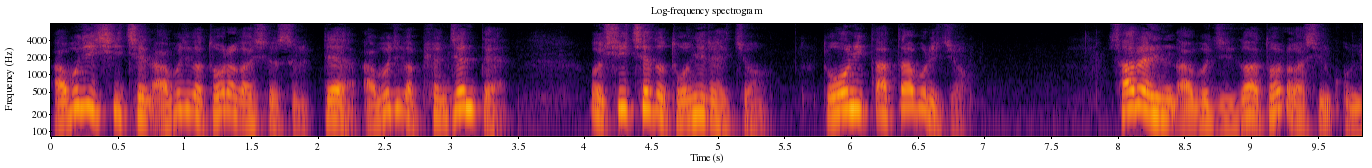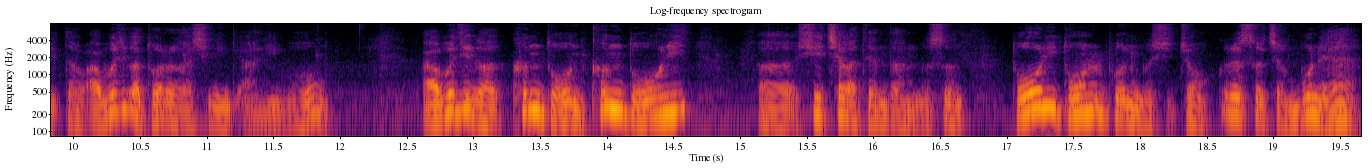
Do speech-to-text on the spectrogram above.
아버지 시체는 아버지가 돌아가셨을 때 아버지가 편제인데 어, 시체도 돈이라 했죠. 돈이 따따버리죠. 살아있는 아버지가 돌아가시는 꿈이 있다. 아버지가 돌아가시는 게 아니고 아버지가 큰 돈, 큰 돈이 어, 시체가 된다는 것은 돈이 돈을 버는 것이죠. 그래서 전분에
